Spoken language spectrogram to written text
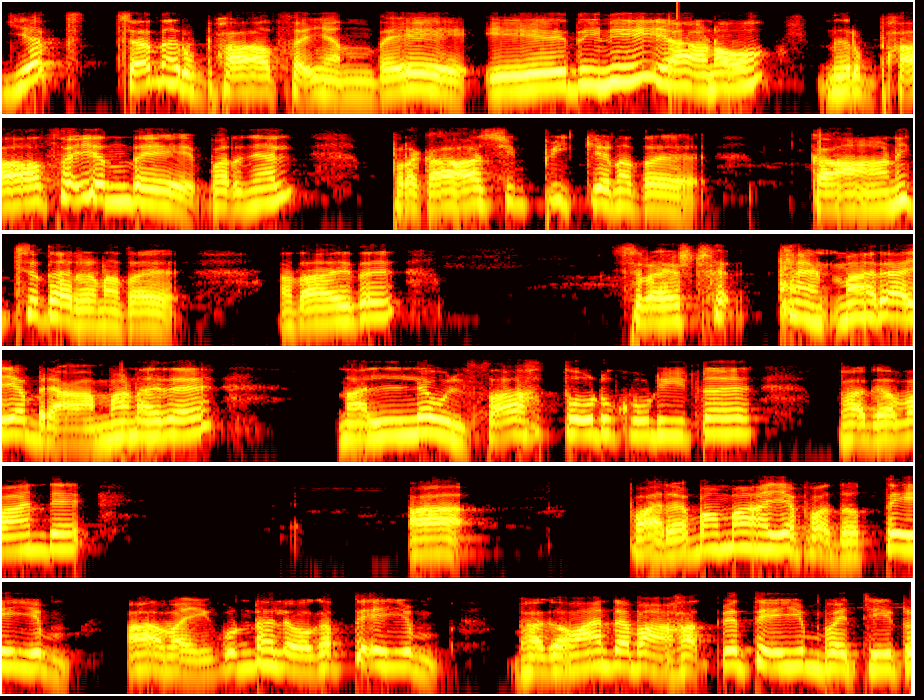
യത് നിർഭാസയന്തേ. ഏതിനെയാണോ നിർഭാസയന്തേ? പറഞ്ഞാൽ പ്രകാശിപ്പിക്കണത് കാണിച്ചു തരണത്. അതായത് ശ്രേഷ്ഠന്മാരായ ബ്രാഹ്മണര് നല്ല ഉത്സാഹത്തോട് കൂടിയിട്ട് ഭഗവാന്റെ ആ പരമമായ പദത്തെയും ആ വൈകുണ്ഠ ലോകത്തെയും ഭഗവാന്റെ മഹാത്മ്യത്തെയും പറ്റിയിട്ട്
